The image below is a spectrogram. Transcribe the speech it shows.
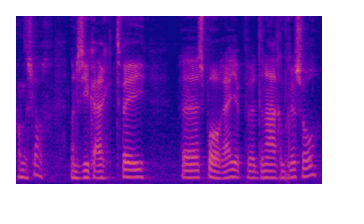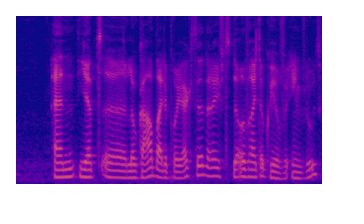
aan de slag. Maar dan zie ik eigenlijk twee sporen. Hè? Je hebt Den Haag en Brussel. En je hebt lokaal bij de projecten, daar heeft de overheid ook heel veel invloed.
